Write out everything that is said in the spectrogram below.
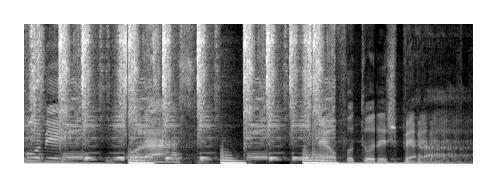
Fumi. Horácio. Nem o futuro espera.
